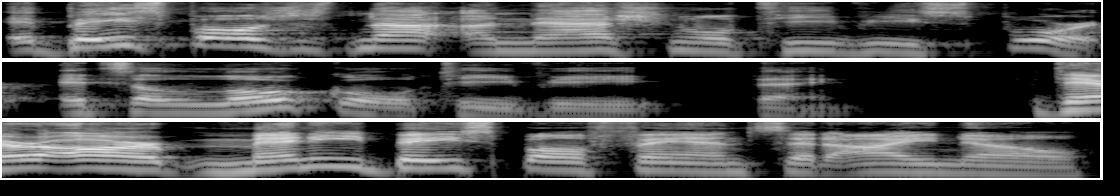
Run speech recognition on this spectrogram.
eh, baseball is just not a national TV sport. It's a local TV thing. There are many baseball fans that I know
